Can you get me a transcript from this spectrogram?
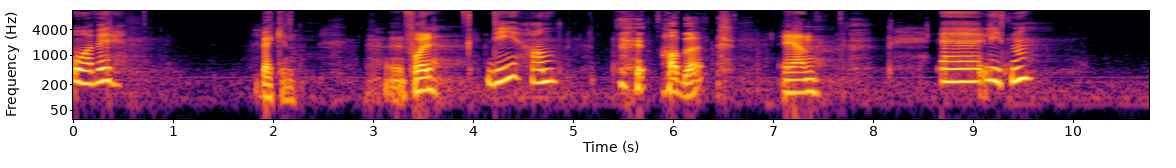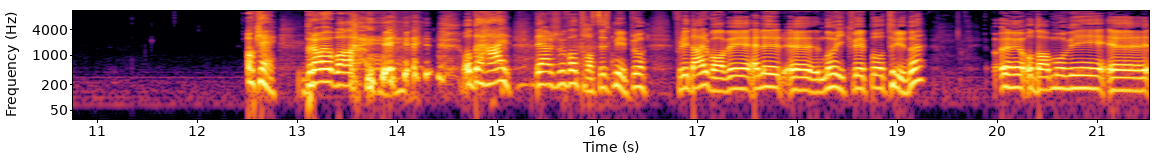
over bekken. eh, for de han Hadde en eh, liten OK, bra jobba! og det her det er så fantastisk mye impro. Fordi der var vi Eller eh, nå gikk vi på trynet. eh, og da må vi eh,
